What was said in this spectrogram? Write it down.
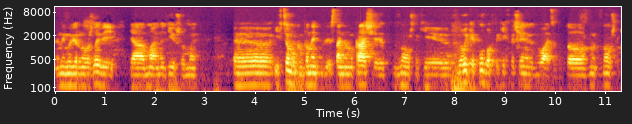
неймовірно важливі. Я маю надію, що ми е, і в цьому компоненті станемо краще. Знову ж таки, в великих клубах таких речей не відбувається. Тобто, ну, знову ж таки,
